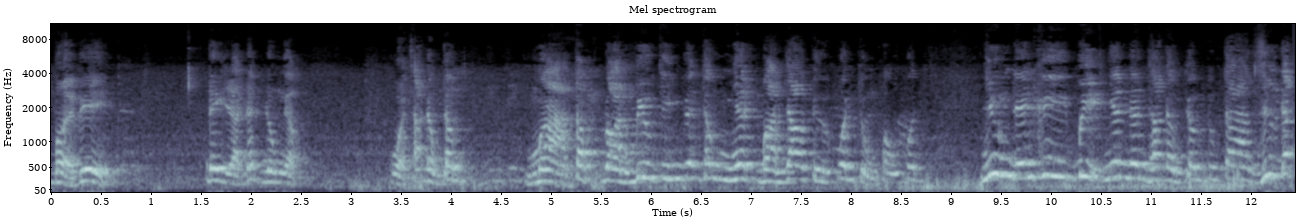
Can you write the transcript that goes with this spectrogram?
bởi vì đây là đất nông nghiệp của xã Đồng Tâm mà tập đoàn Bưu chính Viễn thông nhật bàn giao từ quân chủng phòng quân nhưng đến khi bị nhân dân xã Đồng Tâm chúng ta giữ đất,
